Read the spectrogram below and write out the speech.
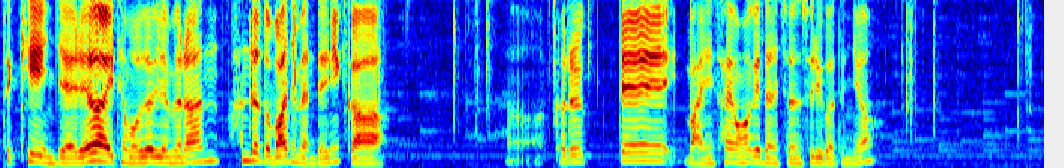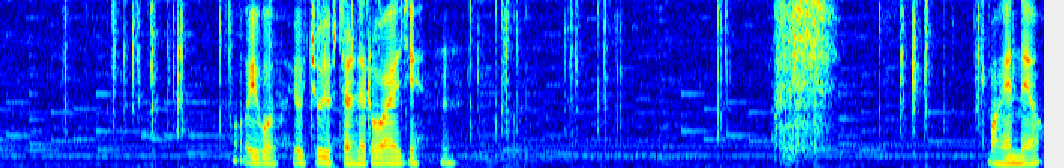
특히 이제 레어 아이템 얻으려면은 한 대도 맞으면 안 되니까 어, 그럴 때 많이 사용하게 되는 전술이거든요. 어, 이거 요쪽 잘 내려와야지. 음. 망했네요.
